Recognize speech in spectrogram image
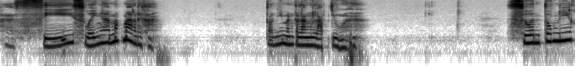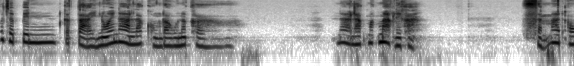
ค่ะสีสวยงามมาก ๆ เลยค่ะ ตอนนี้มันกำลังหลับอยู่ ส่วนตรงนี้ก็จะเป็นกระต่ายน้อยน่ารักของเรานะคะ น่ารักมาก ๆ เลยค่ะ สามารถเอา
